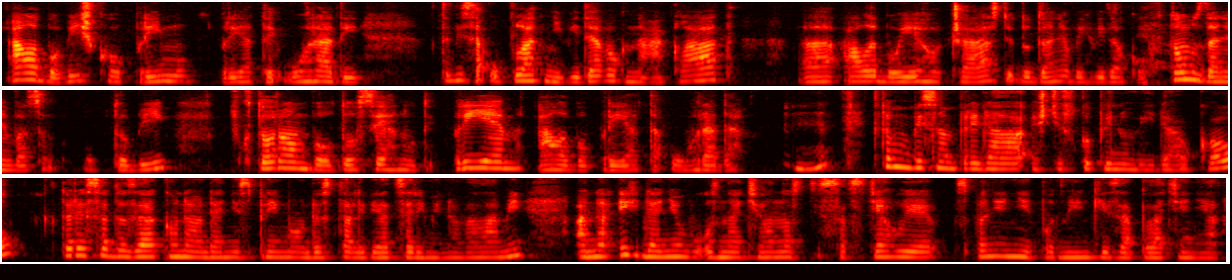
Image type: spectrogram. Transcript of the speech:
alebo výškou príjmu z prijatej úhrady, vtedy sa uplatní výdavok náklad alebo jeho časť do daňových výdavkov v tom zdaňovacom období, v ktorom bol dosiahnutý príjem alebo prijatá úhrada. Mhm. K tomu by som pridala ešte skupinu výdavkov, ktoré sa do zákona o daní z príjmov dostali viacerými novelami a na ich daňovú uznateľnosť sa vzťahuje splnenie podmienky zaplatenia.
